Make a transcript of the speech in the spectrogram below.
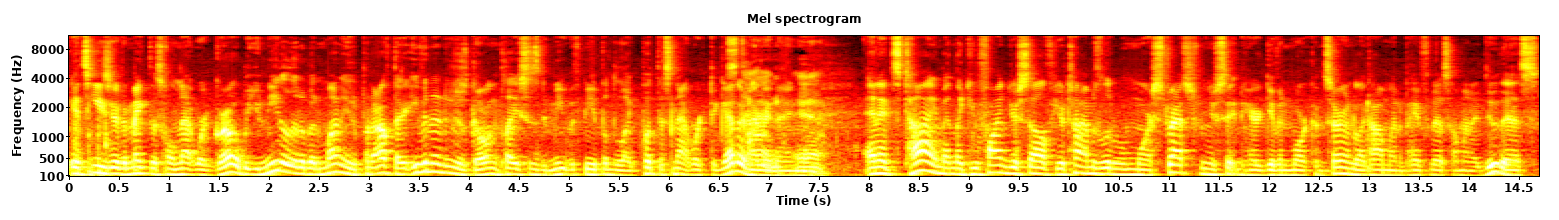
It's easier to make this whole network grow, but you need a little bit of money to put out there, even into just going places to meet with people to like put this network together and time, everything. yeah. And it's time, and like you find yourself, your time is a little bit more stretched when you're sitting here, given more concern, like how I'm going to pay for this, how I'm going to do this.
